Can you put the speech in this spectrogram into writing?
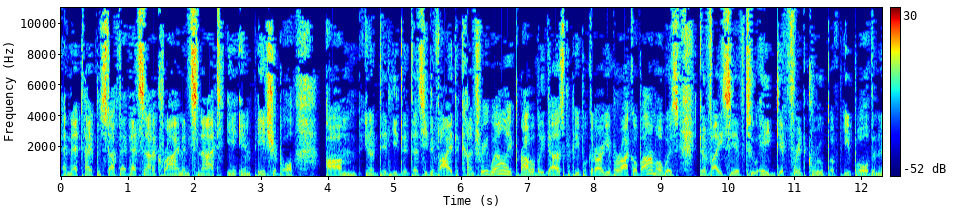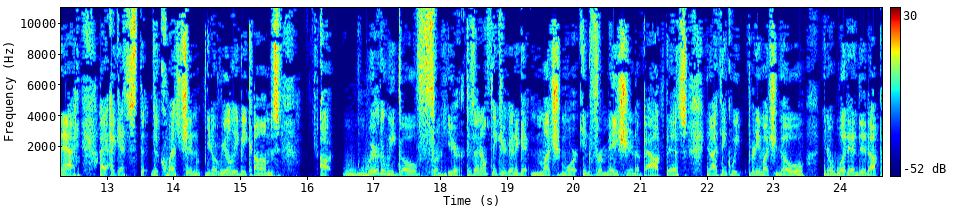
and that type of stuff. That that's not a crime and it's not I- impeachable. Um, you know, did he does he divide the country? Well, he probably does. But people could argue Barack Obama was divisive to a different group of people than that. I, I guess the the question, you know, really becomes uh, where do we go from here? Because I don't think you're going to get much more information about this. You know, I think we pretty much know, you know, what ended up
